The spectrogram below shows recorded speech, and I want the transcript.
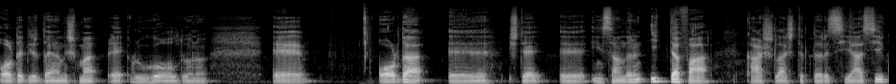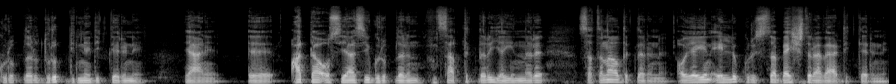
orada bir dayanışma e, ruhu olduğunu, e, orada e, işte e, insanların ilk defa karşılaştıkları siyasi grupları durup dinlediklerini, yani e, hatta o siyasi grupların sattıkları yayınları satın aldıklarını, o yayın 50 kuruşsa 5 lira verdiklerini,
